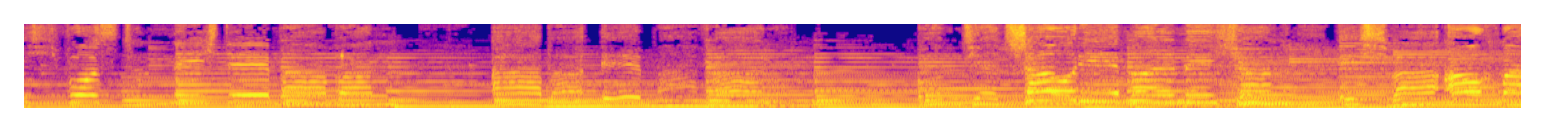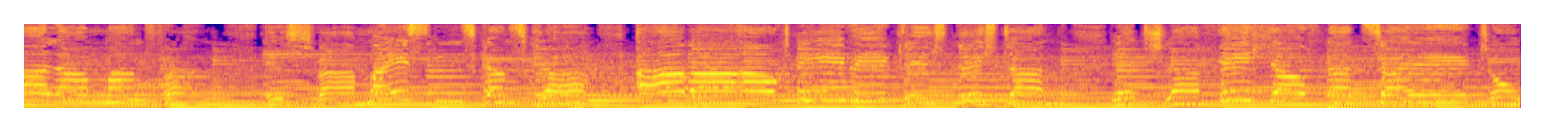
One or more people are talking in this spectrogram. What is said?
Ich wusste nicht immer wann, aber immer warum. Und jetzt schau dir mal mich an, ich war auch mal am Anfang. Ich war meistens ganz klar, aber auch nie wirklich nüchtern. Jetzt schlaf ich auf ner Zeitung,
